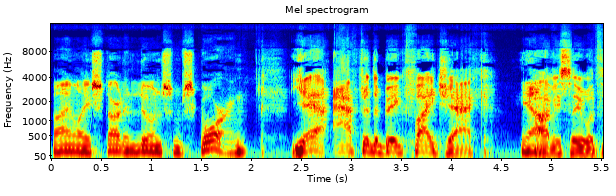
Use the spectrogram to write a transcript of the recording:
finally started doing some scoring. Yeah, after the big fight, Jack. Yeah. Obviously, with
